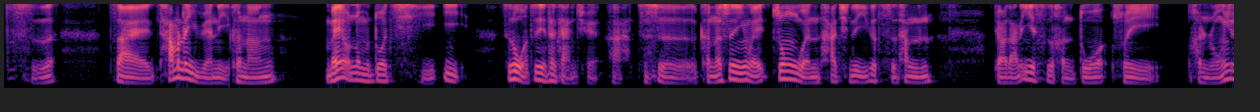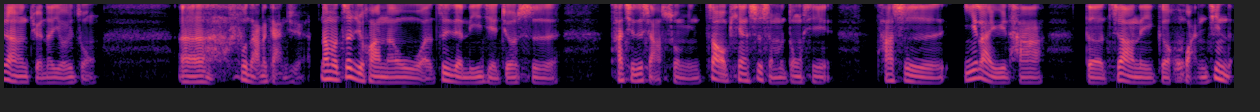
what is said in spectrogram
词，在他们的语言里可能没有那么多歧义。这是我自己的感觉啊，这是可能是因为中文它其实一个词它能表达的意思很多，所以很容易让人觉得有一种呃复杂的感觉。那么这句话呢，我自己的理解就是，它其实想说明照片是什么东西，它是依赖于它的这样的一个环境的。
